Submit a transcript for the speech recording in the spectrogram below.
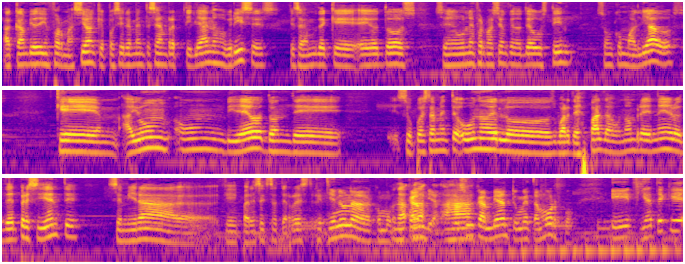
a cambio de información, que posiblemente sean reptilianos o grises, que sabemos de que ellos dos, según la información que nos dio Agustín, son como aliados, que mm, hay un, un video donde supuestamente uno de los guardaespaldas, un hombre de negro del presidente, se mira eh, que parece extraterrestre. Que tiene una, como Una- que cambia, una- es un cambiante, un metamorfo. Eh, fíjate que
